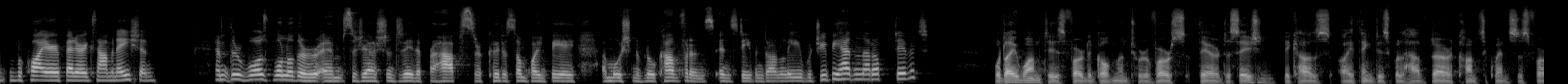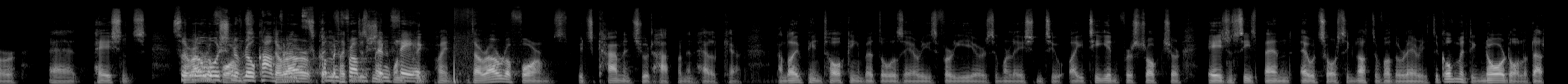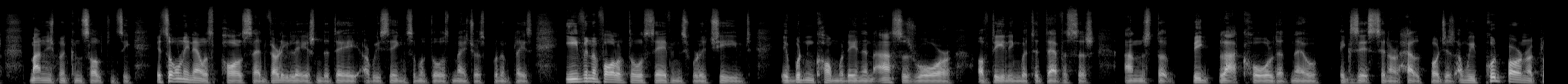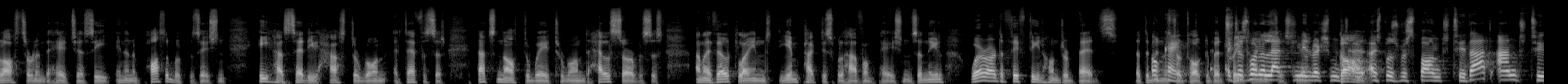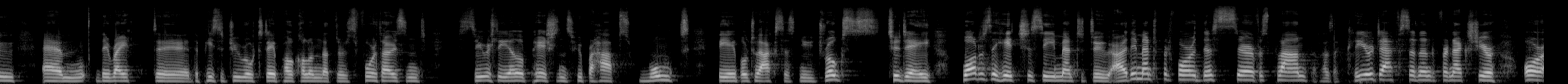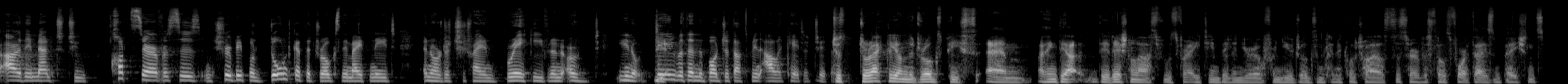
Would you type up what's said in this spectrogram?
require a better examination. Um, there was one other um, suggestion today that perhaps there could at some point be a, a motion of no confidence in Stephen Donnelly. Would you be heading that up, David? What I want is for the government to reverse their decision because I think this will have dire consequences for uh, patients. So there no motion of no confidence are, coming from Sinn Féin. There are reforms which can and should happen in healthcare. And I've been talking about those areas for years in relation to IT infrastructure, agency spend, outsourcing, lots of other areas. The government ignored all of that. Management consultancy. It's only now, as Paul said, very late in the day are we seeing some of those measures put in place. Even if all of those savings were achieved, it wouldn't come within an ass's roar of dealing with the deficit and the big black hole that now exists in our health budget. And we put Bernard Gloster in the HSE in an impossible position. He has said he has to run a deficit. That's not the way to run the health services. And I've outlined the impact this will have on patients. And Neale, where are the 1,500 beds that the Minister talked about? Today? I just want to let Neale Richmond, uh, I suppose, respond to that and to um, the right, uh, the piece that you wrote today, Paul Cullen, that there's 4,000 seriously ill patients who perhaps won't be able to access new drugs today. What is the HSE meant to do? Are they meant to put forward this service plan that has a clear deficit in it for next year, or are they meant to cut services, ensure people don't get the drugs they might need in order to try and break even or you know deal yeah. within the budget that's been allocated to them. Just directly on the drugs piece, um, I think the, the additional ask was for 18 billion euro for new drugs and clinical trials to service those 4,000 patients.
